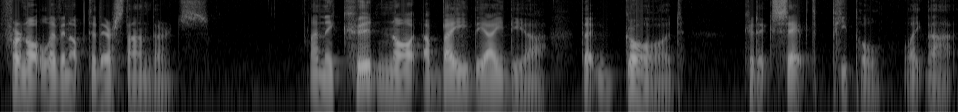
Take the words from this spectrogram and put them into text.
for not living up to their standards. And they could not abide the idea that God could accept people like that.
